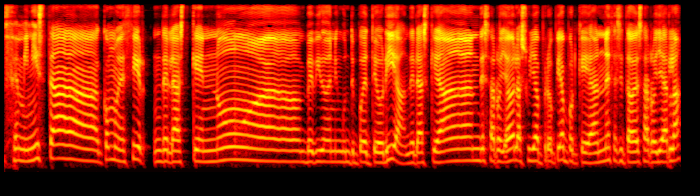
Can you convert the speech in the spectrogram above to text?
feminista, ¿cómo decir? De las que no ha bebido de ningún tipo de teoría, de las que han desarrollado la suya propia porque han necesitado desarrollarla,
